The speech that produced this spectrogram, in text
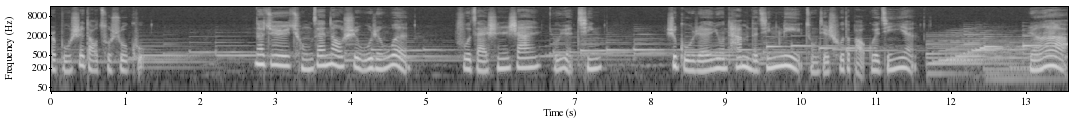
而不是到处诉苦。那句“穷在闹市无人问，富在深山有远亲”，是古人用他们的经历总结出的宝贵经验。人啊，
